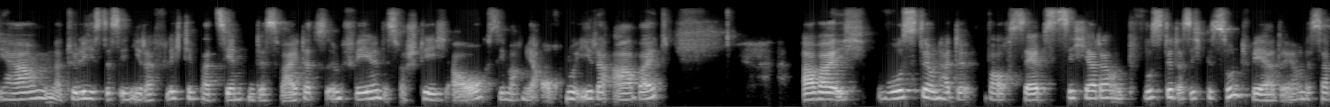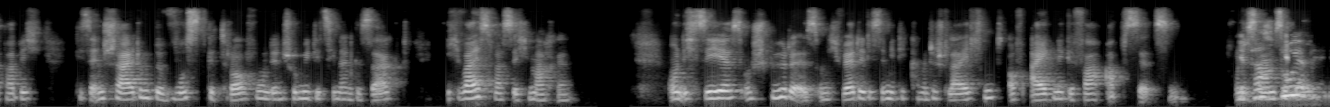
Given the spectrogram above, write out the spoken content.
Die haben, natürlich ist es in ihrer Pflicht, den Patienten das weiter zu empfehlen. Das verstehe ich auch. Sie machen ja auch nur ihre Arbeit. Aber ich wusste und hatte, war auch selbstsicherer und wusste, dass ich gesund werde. Und deshalb habe ich diese Entscheidung bewusst getroffen und den Schulmedizinern gesagt, ich weiß, was ich mache. Und ich sehe es und spüre es und ich werde diese Medikamente schleichend auf eigene Gefahr absetzen. Und jetzt hast, du,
